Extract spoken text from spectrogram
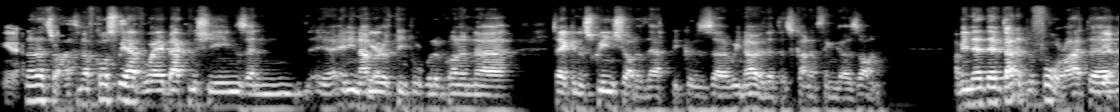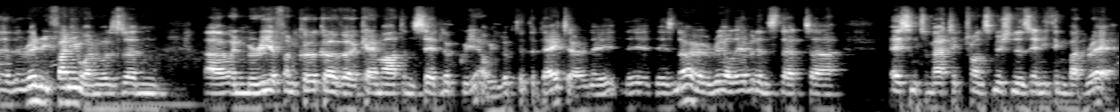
Yeah. No, that's right. And of course, we have Wayback Machines, and you know, any number yeah. of people would have gone and uh, taken a screenshot of that because uh, we know that this kind of thing goes on. I mean, they, have done it before, right? The, yeah. the, the, really funny one was um, uh, when Maria van Kerkhove came out and said, look, you know, we looked at the data and they, they, there's no real evidence that uh, asymptomatic transmission is anything but rare.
